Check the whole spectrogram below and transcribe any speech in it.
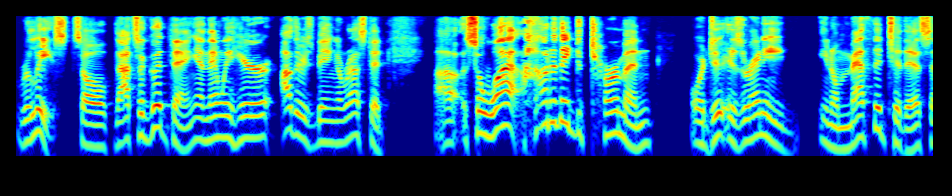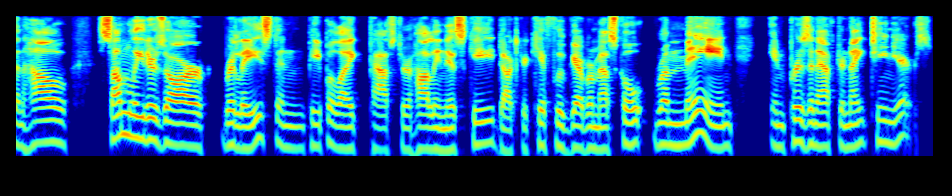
released. So that's a good thing. And then we hear others being arrested. Uh, so why how do they determine or do, is there any you know method to this and how some leaders are released and people like pastor Haile Naizgi dr kiflu gebremeskel remain in prison after 19 years?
